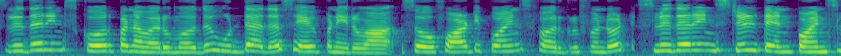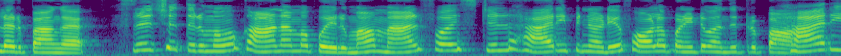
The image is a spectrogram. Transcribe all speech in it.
ஸ்லிதரின் ஸ்கோர் பண்ண வரும்போது உட் அதை சேவ் பண்ணிடுவான் so forty points for Gryffindor Slytherin still ten பாயிண்ட்ஸில் இருப்பாங்க. ஸ்னிட்ச் திரும்பவும் காணாமல் போயிருமா? மேல்ஃபாய் ஸ்டில் ஹாரி பின்னாடியே ஃபாலோ பண்ணிட்டு வந்துட்டு இருப்பான் ஹாரி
